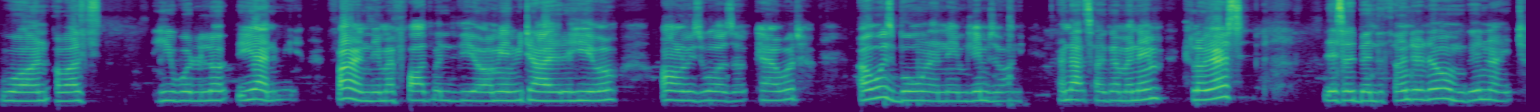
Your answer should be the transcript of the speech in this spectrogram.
one, or else he would alert the enemy. Finally, my father went to the army and retired a hero always was a coward. I was born and named James Ronnie, and that's how I got my name. Hello, yes. This has been the Thunderdome. Good night.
